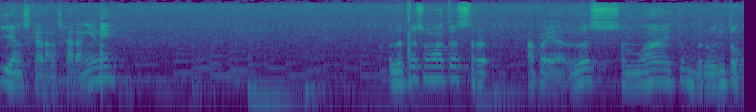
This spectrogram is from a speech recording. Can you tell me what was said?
yang sekarang-sekarang ini. Lu tuh semua tuh ser- apa ya lu semua itu beruntung.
